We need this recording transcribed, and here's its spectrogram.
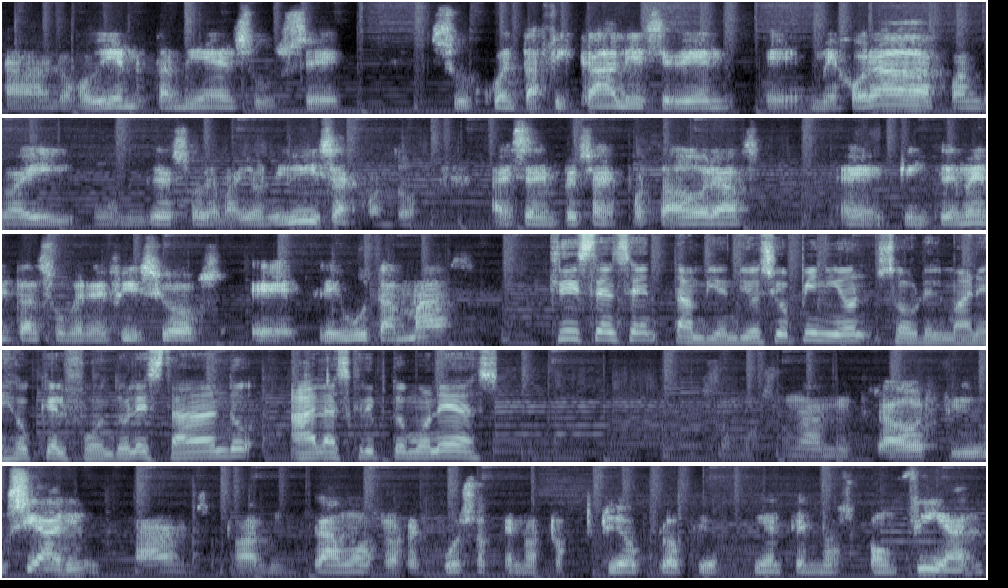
¿ah? Los gobiernos también, sus, sus cuentas fiscales se ven mejoradas cuando hay un ingreso de mayor divisas, cuando a esas empresas exportadoras eh, que incrementan sus beneficios eh, tributan más. Christensen también dio su opinión sobre el manejo que el fondo le está dando a las criptomonedas. Somos un administrador fiduciario, nosotros administramos los recursos que nuestros propios clientes nos confían.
